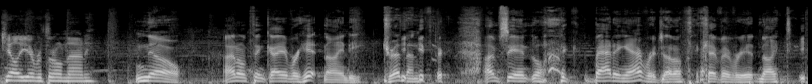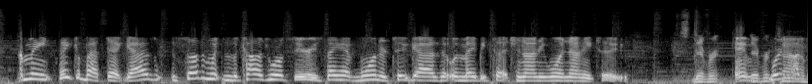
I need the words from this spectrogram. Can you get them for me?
Kelly, you ever thrown ninety? No, I don't think I ever hit 90. Driven. I'm saying like batting average. I don't think I've ever hit 90. I mean, think about that, guys. If Southern went to the College World Series, they had one or two guys that would maybe touch 91, 92. It's different, And different we're time. not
